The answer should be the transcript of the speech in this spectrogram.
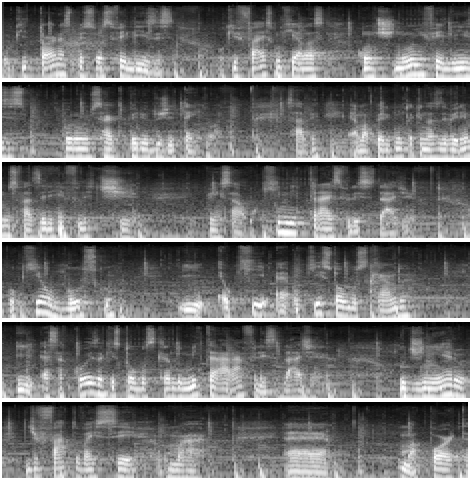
o que torna as pessoas felizes, o que faz com que elas continuem felizes por um certo período de tempo sabe? É uma pergunta que nós deveríamos fazer e refletir. Pensar o que me traz felicidade, o que eu busco e o que, é, o que estou buscando e essa coisa que estou buscando me trará felicidade. O dinheiro de fato vai ser uma, é, uma porta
